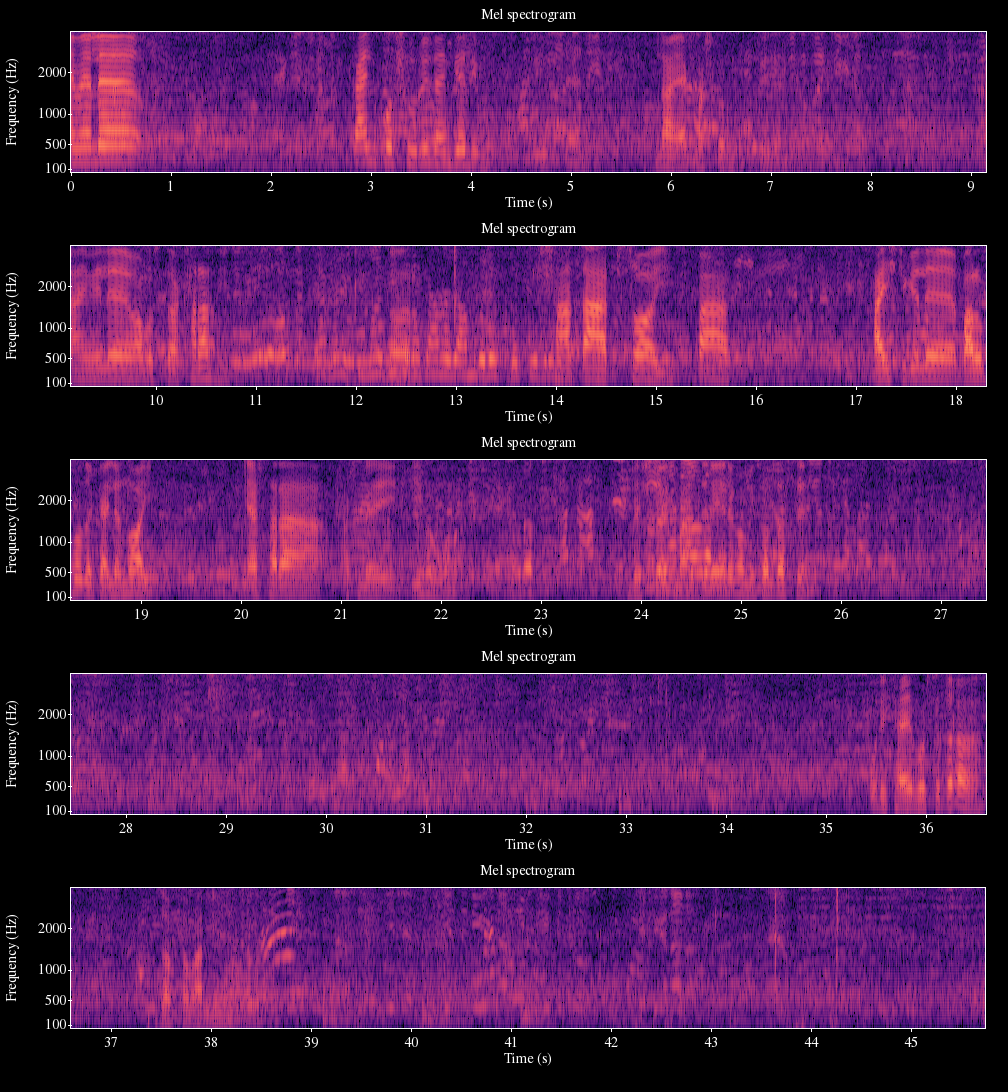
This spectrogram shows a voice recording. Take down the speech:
মেলে কাল পরশু রিজাইন দিয়ে দিব। না, এক মাস করব রিজাইন মেলে অবস্থা খারাপই। সাত, আট, ছয়, পাঁচ। হাইস্ট গেলে বারো প্রজেক্ট আইলে নয়। এর ছাড়া আসলে ই হব না। বেশ কয়েক মাস ধরে এরকমই চলতেছে। পরীক্ষায় পড়ছে তো, জব টব আর নিব না বলো।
